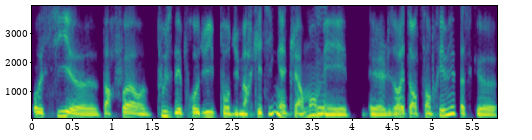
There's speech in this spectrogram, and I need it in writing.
aussi euh, parfois poussent des produits pour du marketing, hein, clairement, Mm. mais elles auraient tort de s'en priver parce que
